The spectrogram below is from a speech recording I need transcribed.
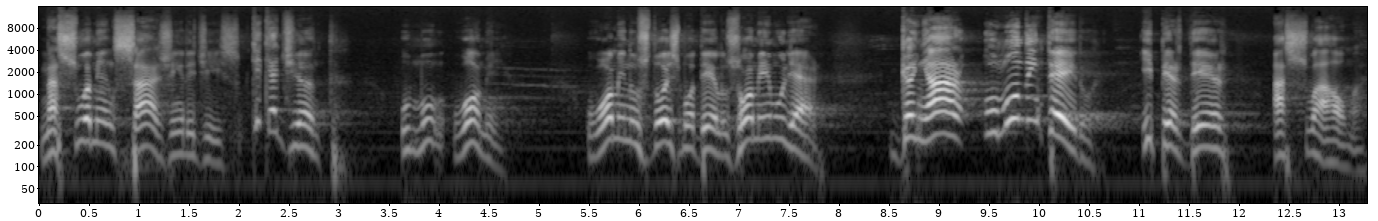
na sua mensagem, ele diz: o que, que adianta o, o homem, o homem nos dois modelos, homem e mulher, ganhar o mundo inteiro e perder a sua alma?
